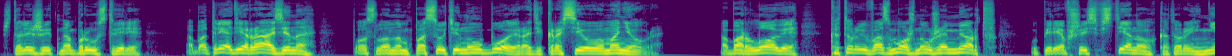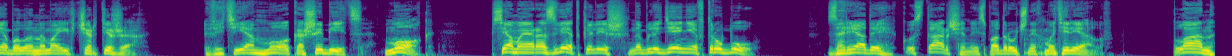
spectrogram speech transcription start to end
что лежит на бруствере, об отряде Разина, посланном, по сути, на убой ради красивого маневра об Орлове, который, возможно, уже мертв, уперевшись в стену, которой не было на моих чертежах. Ведь я мог ошибиться, мог. Вся моя разведка — лишь наблюдение в трубу. Заряды кустарщины из подручных материалов. План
